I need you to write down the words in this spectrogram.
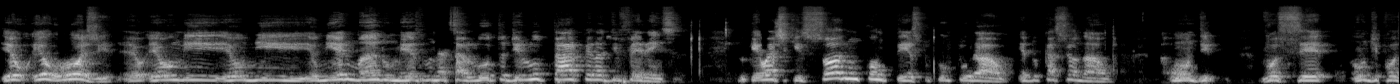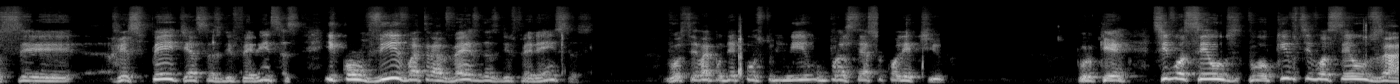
eu, eu hoje eu, eu, me, eu, me, eu me hermano mesmo nessa luta de lutar pela diferença. Porque eu acho que só num contexto cultural, educacional, onde você, onde você respeite essas diferenças e conviva através das diferenças, você vai poder construir um processo coletivo. Porque se você, o que se você usar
